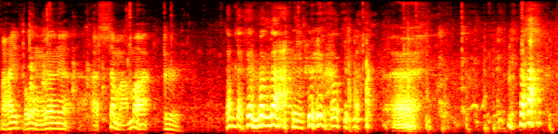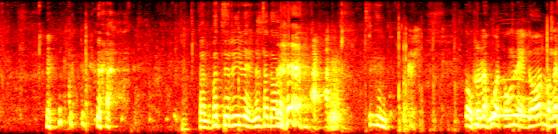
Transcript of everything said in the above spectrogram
喺土龍間咧啊濕麻麻，嗯，咁特先掹啦，講完啦，cần ừ. bất cứ lệ nó sao đâu cậu nó là huột ống lệ đó mà nghe.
